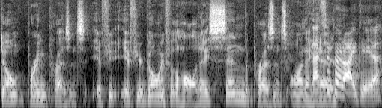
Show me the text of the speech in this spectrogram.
don't bring presents. If, you, if you're going for the holiday, send the presents on ahead. That's a good idea.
